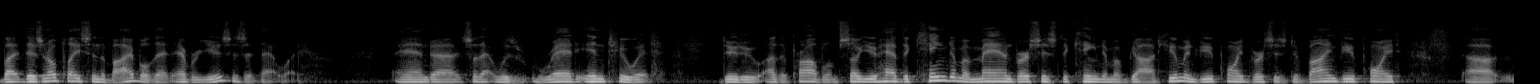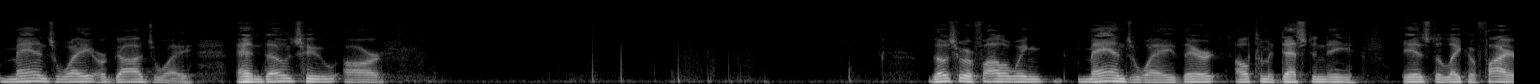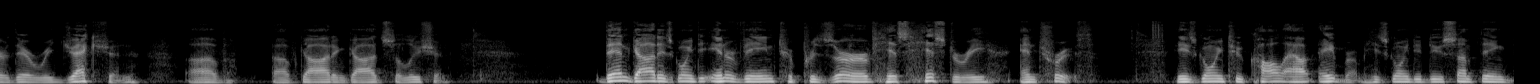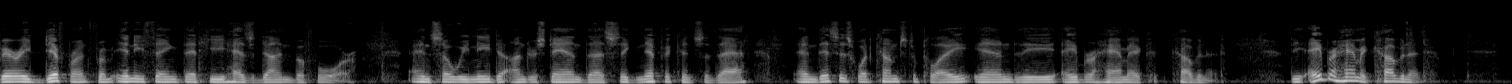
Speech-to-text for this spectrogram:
but there's no place in the Bible that ever uses it that way. And uh, so that was read into it due to other problems. So you have the kingdom of man versus the kingdom of God, human viewpoint versus divine viewpoint, uh, man's way or God's way, and those who are those who are following man's way, their ultimate destiny is the lake of fire, their rejection of of God and God's solution. Then God is going to intervene to preserve his history and truth. He's going to call out Abram. He's going to do something very different from anything that he has done before. And so we need to understand the significance of that. And this is what comes to play in the Abrahamic covenant. The Abrahamic covenant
